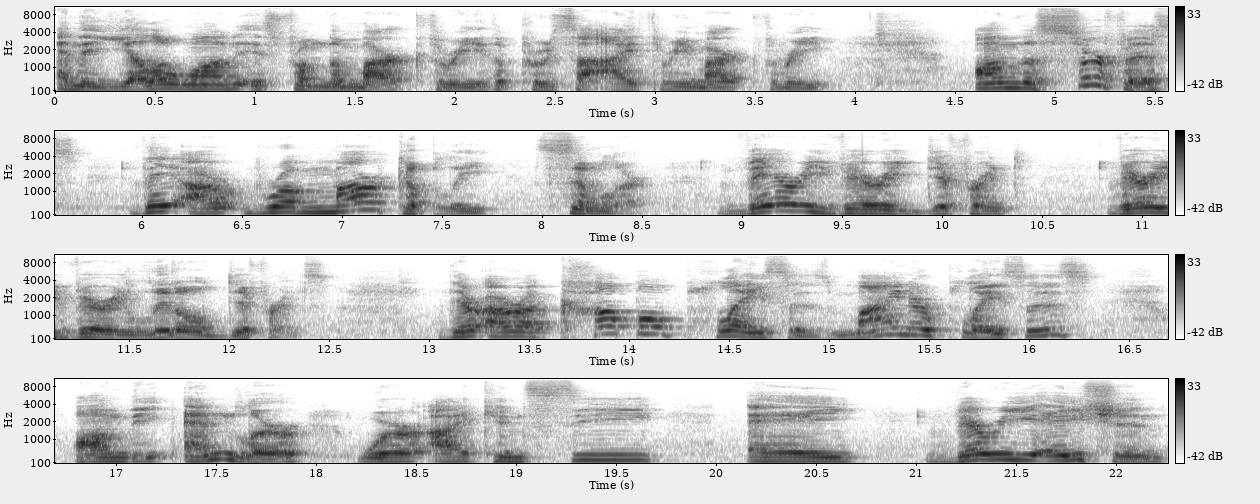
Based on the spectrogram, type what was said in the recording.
and the yellow one is from the Mark III, the Prusa i3 Mark III. On the surface, they are remarkably similar. Very, very different, very, very little difference. There are a couple places, minor places, on the Ender where I can see a variation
